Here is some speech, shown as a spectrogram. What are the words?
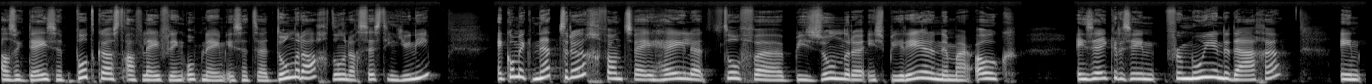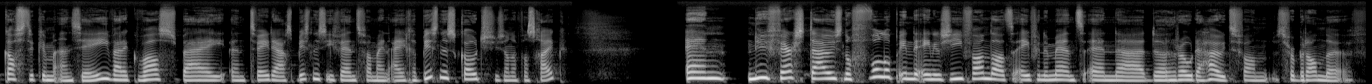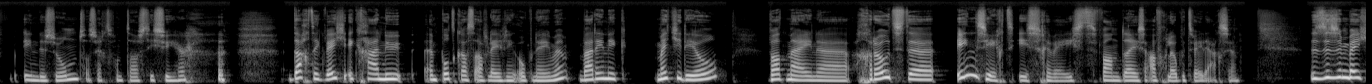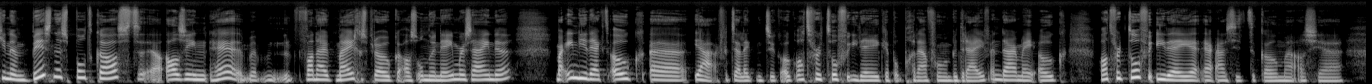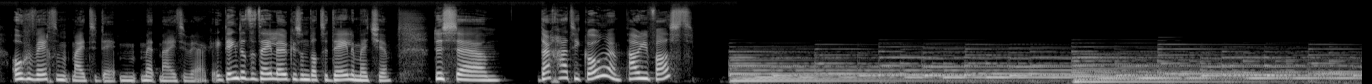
Als ik deze podcastaflevering opneem, is het eh, donderdag, donderdag 16 juni. En kom ik net terug van twee hele toffe, bijzondere, inspirerende, maar ook in zekere zin vermoeiende dagen in Kastikum aan Zee, waar ik was bij een tweedaags business event van mijn eigen business coach, Suzanne van Schaik. En nu vers thuis, nog volop in de energie van dat evenement en uh, de rode huid van het verbranden in de zon. Het was echt fantastisch hier. Dacht ik, weet je, ik ga nu een podcastaflevering opnemen waarin ik met je deel wat mijn uh, grootste inzicht is geweest van deze afgelopen tweedaagse. Dus het is een beetje een business podcast, eh, als in hè, vanuit mij gesproken als ondernemer zijnde. Maar indirect ook, uh, ja, vertel ik natuurlijk ook wat voor toffe ideeën ik heb opgedaan voor mijn bedrijf. En daarmee ook wat voor toffe ideeën eraan zitten te komen als je overweegt om met mij te, met mij te werken. Ik denk dat het heel leuk is om dat te delen met je. Dus uh, daar gaat hij komen. Hou je vast.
